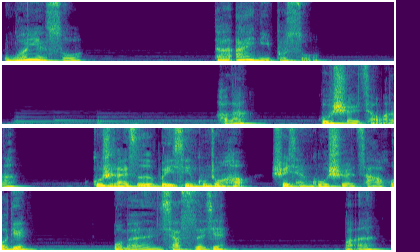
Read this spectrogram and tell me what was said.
我也俗，但爱你不俗。”好啦，故事讲完了。故事来自微信公众号“睡前故事杂货店”，我们下次再见，晚安。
